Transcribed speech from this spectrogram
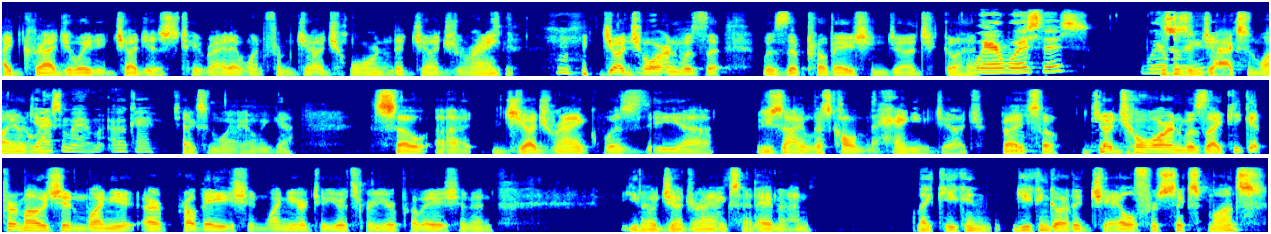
I'd graduated judges too right? I went from judge horn to judge rank. Judge horn was the was the probation judge. Go ahead. Where was this? Where this is in jackson wyoming. Jackson wyoming. Okay. Jackson wyoming yeah. So uh judge rank was the uh he's like, let's call him the hanging judge, right? Mm-hmm. So Judge Horn was like, you get promotion one year or probation, one year, two year, three year probation. And, you know, Judge Rank said, Hey man, like you can, you can go to jail for six months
